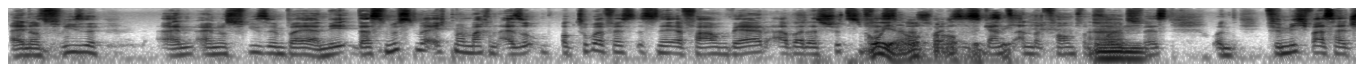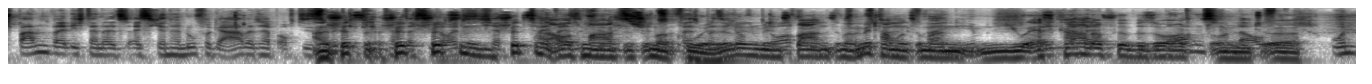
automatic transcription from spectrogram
Ein aus Friese, ein, ein Friese in Bayern. Nee, das müssten wir echt mal machen. Also Oktoberfest ist eine Erfahrung wert, aber das Schützenfest Oh ja, das auch, weil das ist eine ganz andere Form von Ähm, Volksfest. Und für mich war es halt spannend, weil ich dann, als, als ich in Hannover gearbeitet habe, auch dieses Also Schützen, Schützen, Schützen, Schützenausmarsch ist immer cool. Wir sind Spartans um immer mit, haben uns immer einen USK halt dafür besorgt und äh, und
